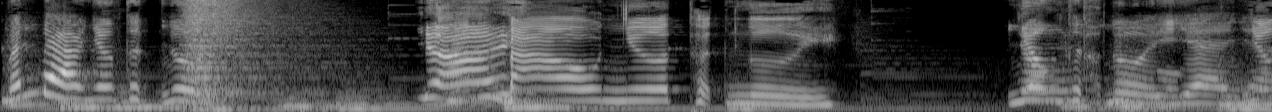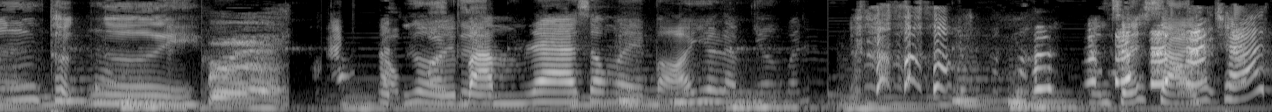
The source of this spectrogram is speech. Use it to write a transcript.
Bánh bao nhân thịt người. Vậy? Bao như thịt người, Nhân thịt người, dạ, dạ. nhân thịt người. thịt người bầm ra xong rồi bỏ vô làm nhân bánh. Mình sẽ xài chát.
